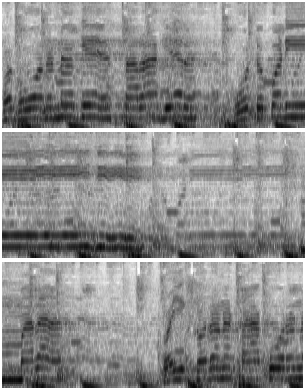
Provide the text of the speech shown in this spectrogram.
ભગવાન ન કે તારા ઘેર ઓટ પડી મારા ભાઈ કરણ ઠાકોર ન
